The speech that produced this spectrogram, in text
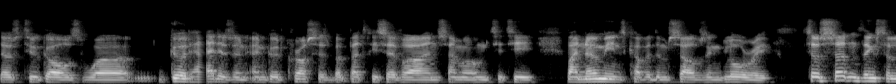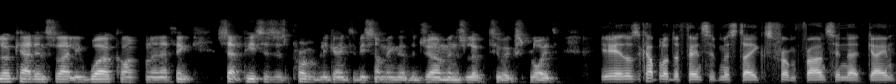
Those two goals were good headers and, and good crosses, but Patrice Evra and Samuel Umtiti by no means covered themselves in glory so certain things to look at and slightly work on, and I think set pieces is probably going to be something that the Germans look to exploit. Yeah, there was a couple of defensive mistakes from France in that game.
